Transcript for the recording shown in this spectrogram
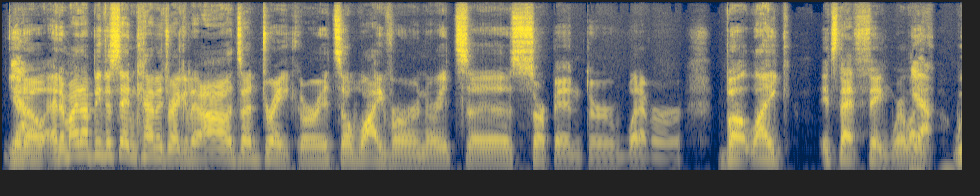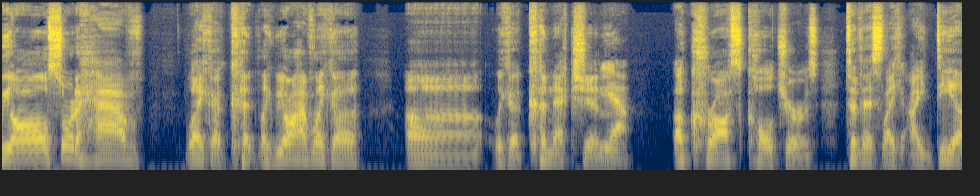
You yeah. know and it might not be the same kind of dragon. Oh it's a drake or it's a wyvern or it's a serpent or whatever. But like it's that thing where like Yeah. we all sort of have like a like we all have like a uh like a connection yeah across cultures to this like idea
